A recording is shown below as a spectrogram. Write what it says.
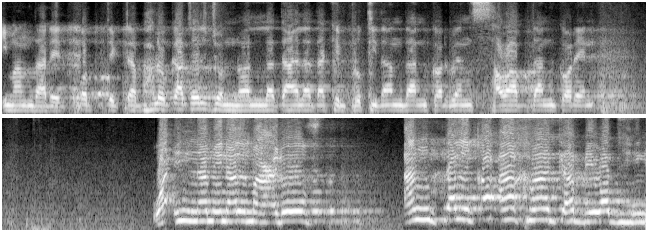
ইমানদারের প্রত্যেকটা ভালো কাজের জন্য আল্লাহ তাআলা তাকে প্রতিদান দান করবেন, সওয়াব দান করেন। ওয়া ইন্না মিনাল মা'রুফ আন তালকা আখাকা বিওয়াজহিন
